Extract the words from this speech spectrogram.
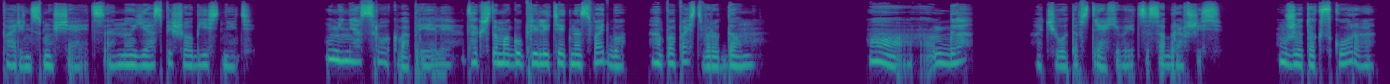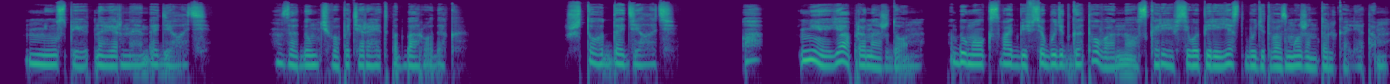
Парень смущается, но я спешу объяснить. У меня срок в апреле, так что могу прилететь на свадьбу, а попасть в роддом. «О, да?» А чего-то встряхивается, собравшись. «Уже так скоро? Не успеют, наверное, доделать». Задумчиво потирает подбородок. «Что доделать?» «А? Не, я про наш дом. Думал, к свадьбе все будет готово, но, скорее всего, переезд будет возможен только летом».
